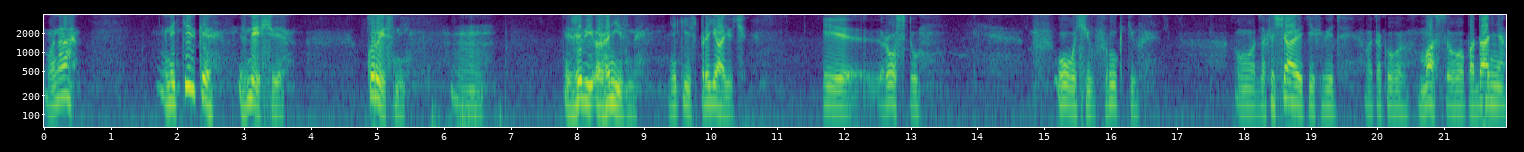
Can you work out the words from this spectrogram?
вона не тільки знищує корисні живі організми, які сприяють і росту овочів, фруктів, от, захищають їх від такого масового падання.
